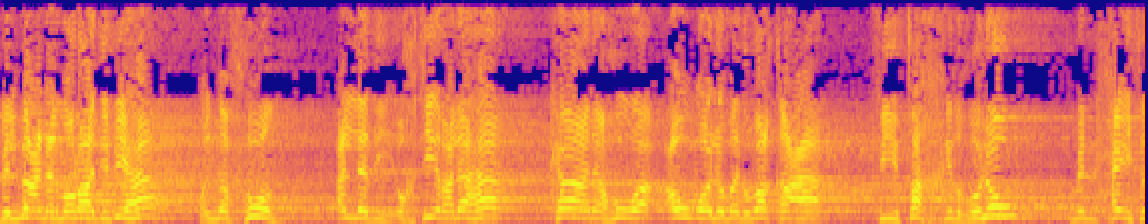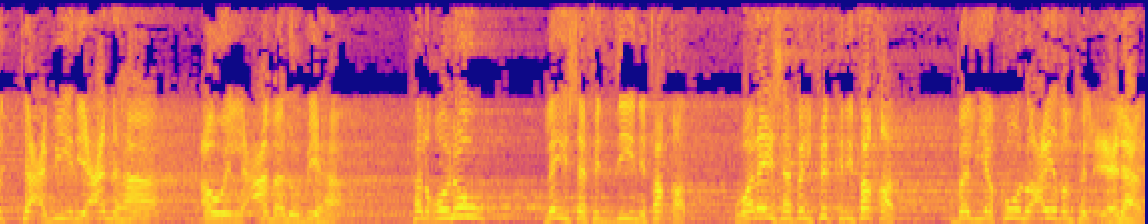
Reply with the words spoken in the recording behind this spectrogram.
بالمعنى المراد بها والمفهوم الذي اختير لها كان هو أول من وقع في فخ الغلو من حيث التعبير عنها أو العمل بها. فالغلو ليس في الدين فقط وليس في الفكر فقط بل يكون أيضا في الإعلام.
